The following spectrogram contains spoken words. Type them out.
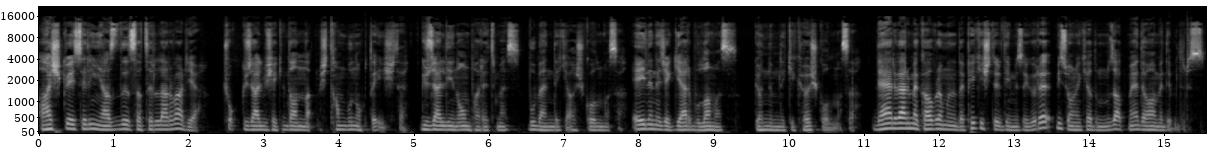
Aşık Veysel'in yazdığı satırlar var ya çok güzel bir şekilde anlatmış tam bu noktayı işte. Güzelliğin on par etmez. Bu bendeki aşk olmasa. Eğlenecek yer bulamaz. Gönlümdeki köşk olmasa. Değer verme kavramını da pekiştirdiğimize göre bir sonraki adımımızı atmaya devam edebiliriz.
